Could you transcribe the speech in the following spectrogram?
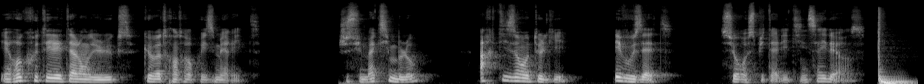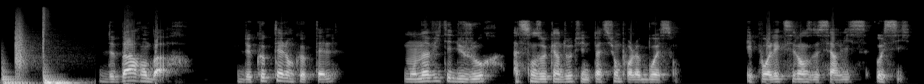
et recrutez les talents du luxe que votre entreprise mérite. Je suis Maxime Blo, artisan hôtelier, et vous êtes sur Hospitality Insiders. De bar en bar, de cocktail en cocktail, mon invité du jour a sans aucun doute une passion pour la boisson, et pour l'excellence de service aussi.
